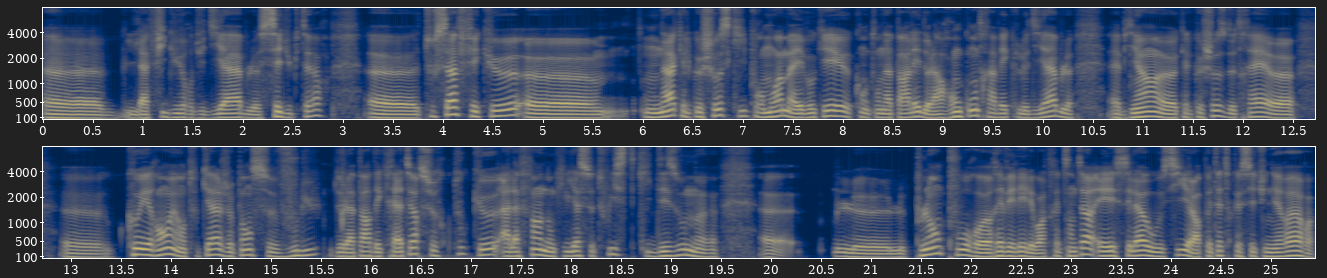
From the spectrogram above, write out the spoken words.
la figure du diable séducteur. tout ça fait que on a quelque chose qui, pour moi, m'a évoqué quand on a parlé de la rencontre avec le diable eh bien, euh, quelque chose de très euh, euh, cohérent et en tout cas, je pense, voulu de la part des créateurs, surtout que à la fin, donc, il y a ce twist qui dézoome le, plan pour euh, révéler les World Trade Center. Et c'est là où aussi, alors peut-être que c'est une erreur,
